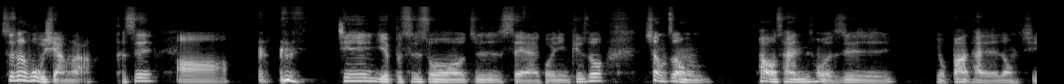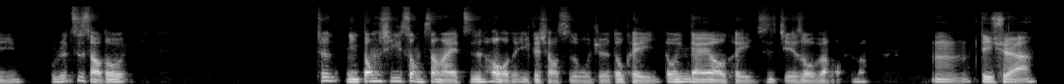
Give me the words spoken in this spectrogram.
这是互相啦。可是哦，今天也不是说就是谁来规定，比如说像这种套餐或者是有吧台的东西，我觉得至少都。就你东西送上来之后的一个小时，我觉得都可以，都应该要可以是接受范围吧。嗯，的确啊，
